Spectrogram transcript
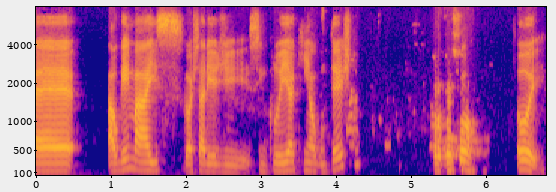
é, alguém mais gostaria de se incluir aqui em algum texto? Professor, Oi.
